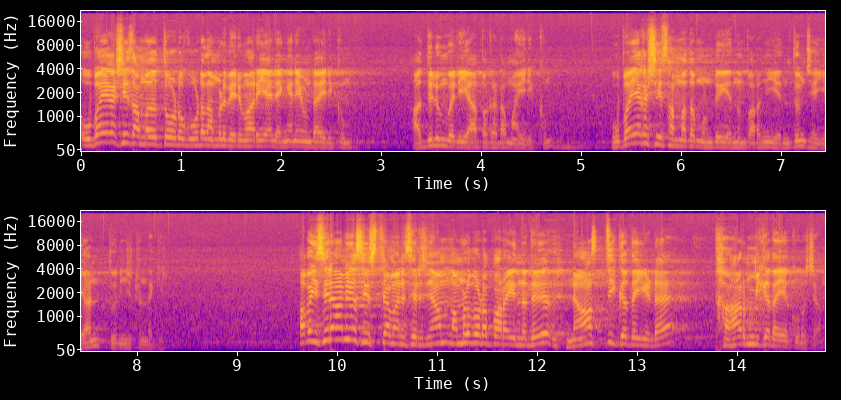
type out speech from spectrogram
ഉഭയകക്ഷി സമ്മതത്തോടു കൂടെ നമ്മൾ പെരുമാറിയാൽ എങ്ങനെയുണ്ടായിരിക്കും അതിലും വലിയ അപകടമായിരിക്കും. ഉഭയകക്ഷി സമ്മതമുണ്ട് എന്നും പറഞ്ഞ് എന്തും ചെയ്യാൻ തുനിഞ്ഞിട്ടുണ്ടെങ്കിൽ. അപ്പോൾ ഇസ്ലാമിക സിസ്റ്റം അനുസരിച്ച് ഞാൻ നമ്മളിവിടെ പറയുന്നത് നാസ്തികതയുടെ ധാർമ്മികതയെക്കുറിച്ചാണ്.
